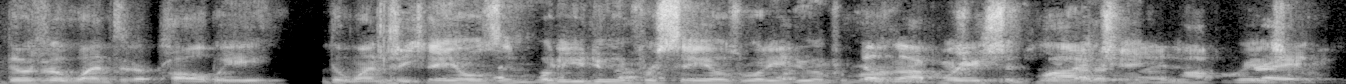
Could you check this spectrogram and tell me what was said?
Those are the ones that are probably the ones Just that sales. and what are you doing for sales? What are you doing for sales and operations, supply chain, operations? Right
